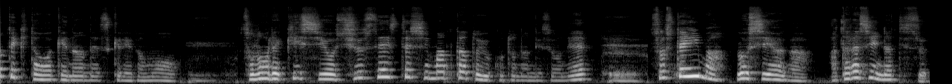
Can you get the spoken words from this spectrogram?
ってきたわけなんですけれども、えうん。その歴史を修正してしまったということなんですよね。えそして今、ロシアが新しいナチス、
